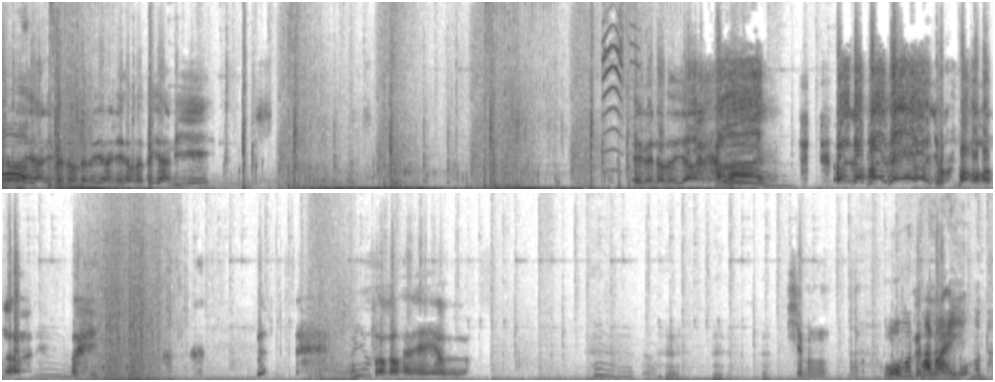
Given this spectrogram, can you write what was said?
ทำอะไรอย่างนี้ไม่ทำอะไรอย่างนี้ทำอะไรสักอย่างนี้ ไอ้ไม่ทำอะไรอย่างเอ้ยเราพ่ายแพ้เหรอยกสองเหรอเฮ้ยก็ยกสองก็พ่ายแพ้เหรอเชี่ยมันโอ้มันถลายมันถ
